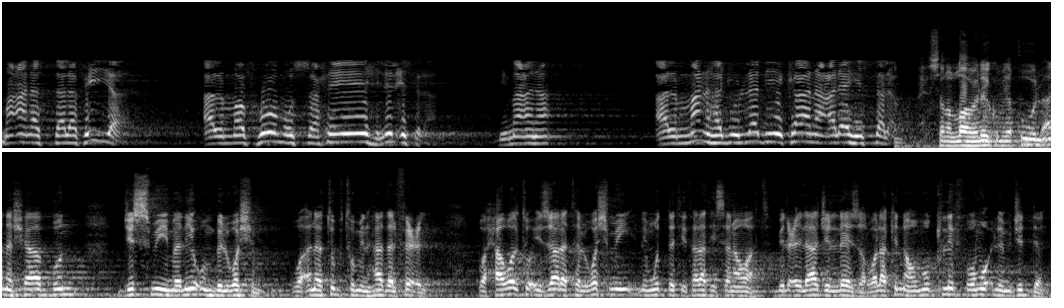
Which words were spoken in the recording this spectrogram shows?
معنى السلفية المفهوم الصحيح للإسلام بمعنى المنهج الذي كان عليه السلف. أحسن الله إليكم. يقول أنا شاب جسمي مليء بالوشم وأنا تبت من هذا الفعل وحاولت إزالة الوشم لمدة ثلاث سنوات بالعلاج الليزر ولكنه مكلف ومؤلم جدا.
